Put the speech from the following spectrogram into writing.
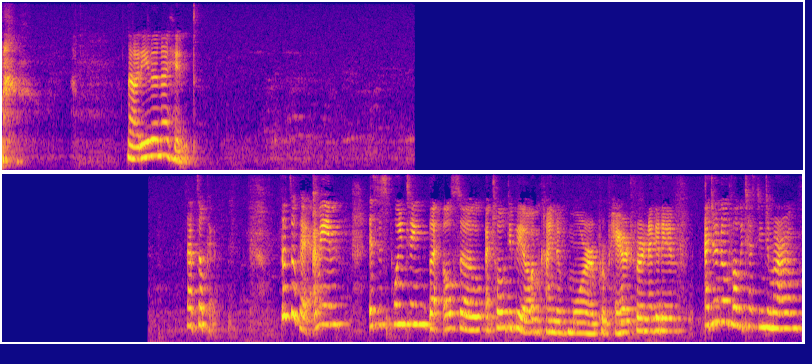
not even a hint. That's okay. That's okay. I mean it's disappointing but also at 12 dpo i'm kind of more prepared for a negative. I don't know if i'll be testing tomorrow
